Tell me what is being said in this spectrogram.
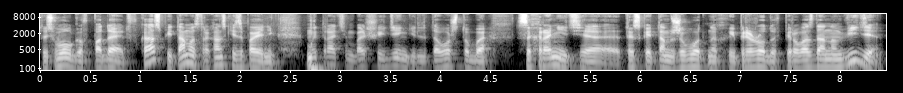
То есть Волга впадает в Каспий, там Астраханский заповедник. Мы тратим большие деньги для того, чтобы сохранить, э, так сказать, там животных и природу в первозданном виде.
